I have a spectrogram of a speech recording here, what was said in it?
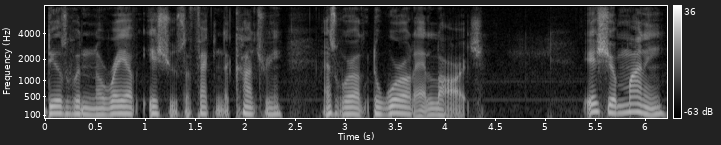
deals with an array of issues affecting the country as well as the world at large. It's Your Money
